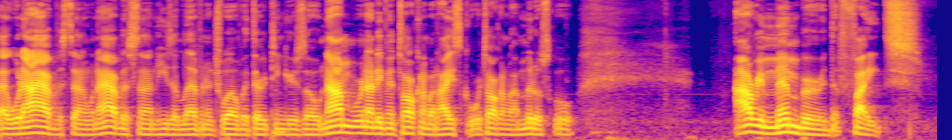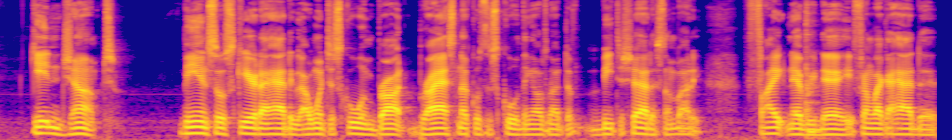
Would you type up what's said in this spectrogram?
Like when I have a son, when I have a son, he's 11 or 12 or 13 years old. Now we're not even talking about high school. We're talking about middle school. I remember the fights, getting jumped, being so scared I had to. I went to school and brought brass knuckles to school, thinking I was going to beat the shit out of somebody. Fighting every day, feeling like I had to.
